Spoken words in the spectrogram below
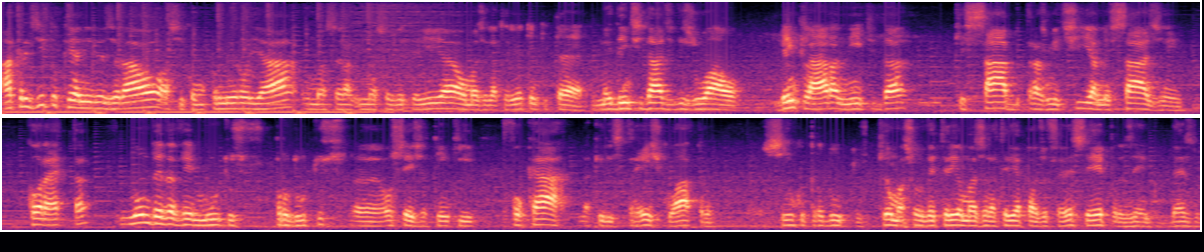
Acredito que a nível geral, assim como primeiro olhar, uma, uma sorveteria ou uma gelateria tem que ter uma identidade visual bem clara, nítida, que sabe transmitir a mensagem correta. Não deve haver muitos produtos, uh, ou seja, tem que focar naqueles três, quatro, cinco produtos que uma sorveteria ou uma gelateria pode oferecer, por exemplo, desde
